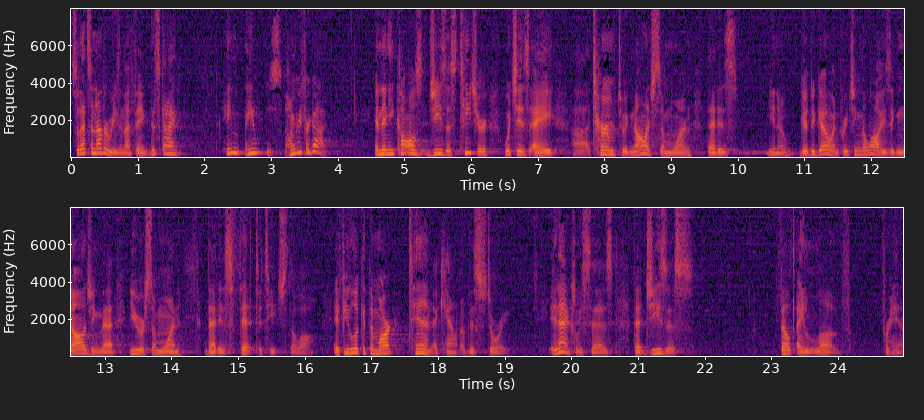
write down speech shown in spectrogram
So that's another reason I think this guy, he, he was hungry for God. And then he calls Jesus teacher, which is a uh, term to acknowledge someone that is, you know, good to go in preaching the law. He's acknowledging that you are someone that is fit to teach the law. If you look at the Mark 10 account of this story, it actually says that Jesus felt a love for him.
